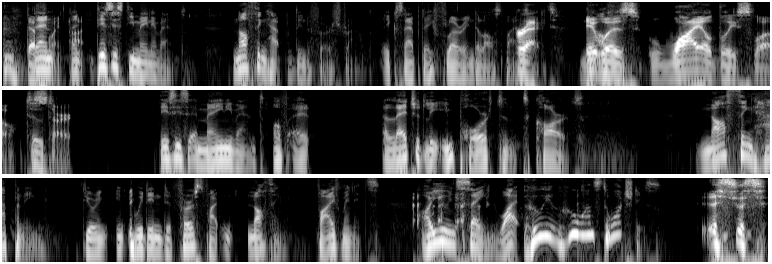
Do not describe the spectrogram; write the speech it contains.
Definitely then not. this is the main event. Nothing happened in the first round except a flurry in the last five. Correct. It was wildly slow to Dude. start. this is a main event of a allegedly important card. Nothing happening during in, within the first five. Nothing. Five minutes. Are you insane? Why? Who who wants to watch this? This is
